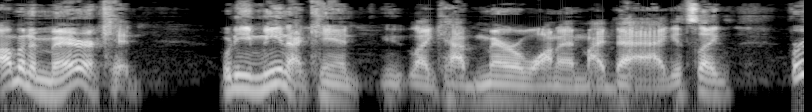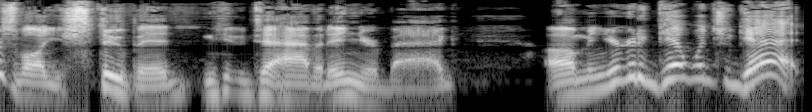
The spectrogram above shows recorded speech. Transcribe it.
I'm an American. What do you mean I can't like have marijuana in my bag? It's like first of all, you're stupid to have it in your bag. Um, and you're to get what you get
